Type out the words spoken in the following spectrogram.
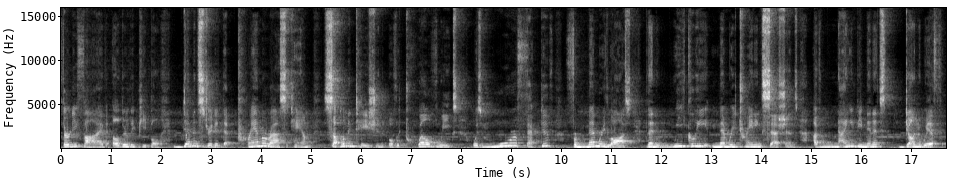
35 elderly people demonstrated that pramiracetam supplementation over 12 weeks was more effective for memory loss than weekly memory training sessions of 90 minutes done with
